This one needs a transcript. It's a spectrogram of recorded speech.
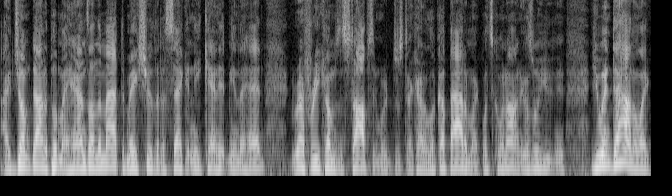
I jump down and put my hands on the mat to make sure that a second knee can't hit me in the head. The referee comes and stops, and we're just I kind of look up at him like, "What's going on?" He goes, "Well, you you went down." I'm like,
